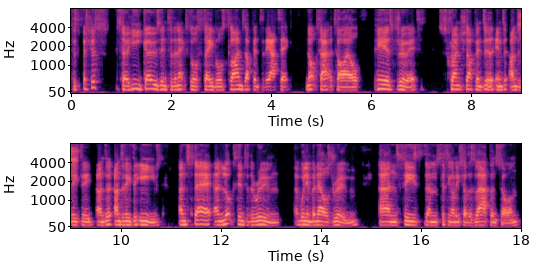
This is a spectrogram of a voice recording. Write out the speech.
suspicious. So he goes into the next door stables, climbs up into the attic, knocks out a tile, peers through it, scrunched up into, into underneath the under, underneath the eaves, and stare and looks into the room, uh, William Burnell's room, and sees them sitting on each other's lap and so on.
